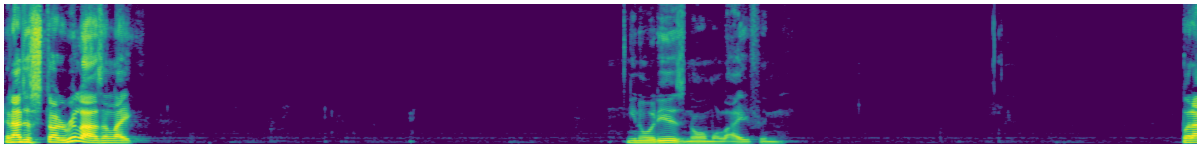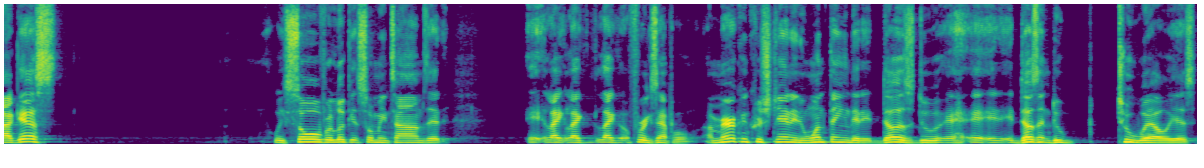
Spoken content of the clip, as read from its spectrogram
And I just started realizing like, you know, it is normal life and but I guess we so overlook it so many times that it, like like like for example, American Christianity one thing that it does do it, it doesn't do too well is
